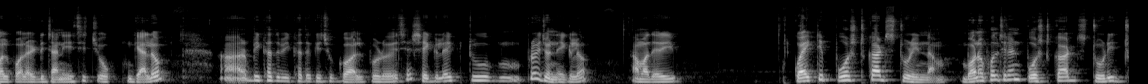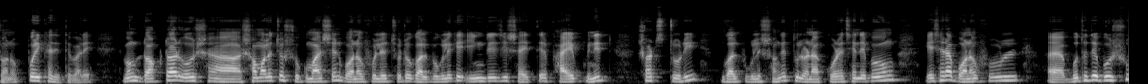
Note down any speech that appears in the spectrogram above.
গল্প অলরেডি জানিয়েছি, চোখ গেল। আর বিখ্যাত বিখ্যাত কিছু গল্প রয়েছে, সেগুলো একটু প্রয়োজন এগুলো। আমাদের এই কয়েকটি পোস্ট কার্ড স্টোরির নাম। বনফুল ছিলেন পোস্ট কার্ড স্টোরির জনক, পরীক্ষা দিতে পারে। এবং ডক্টর ও সমালোচক সুকুমার সেন বনফুলের ছোট গল্পগুলিকে ইংরেজি সাহিত্যের ফাইভ মিনিট শর্ট স্টোরি গল্পগুলির সঙ্গে তুলনা করেছেন এবং এছাড়া বনফুল বুদ্ধদেব বসু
